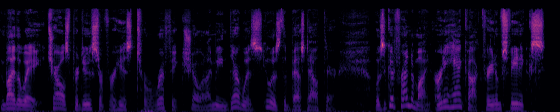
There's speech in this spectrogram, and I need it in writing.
And by the way, Charles, producer for his terrific show, and I mean there was it was the best out there, was a good friend of mine, Ernie Hancock, Freedom's Phoenix.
